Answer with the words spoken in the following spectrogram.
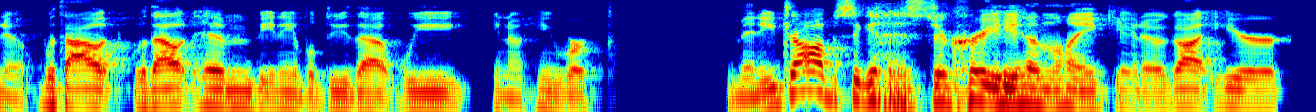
you know, without without him being able to do that, we, you know, he worked many jobs to get his degree and like, you know, got here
